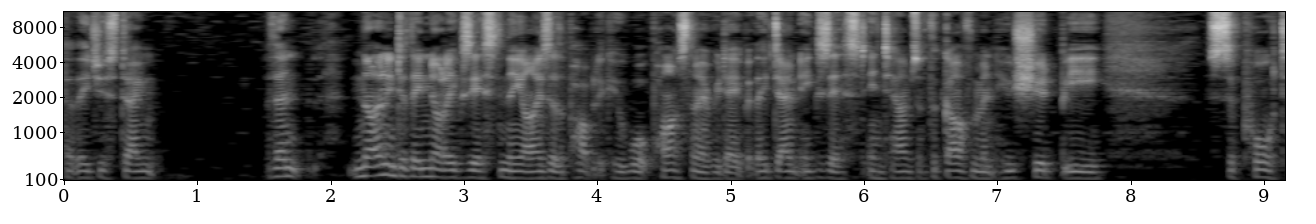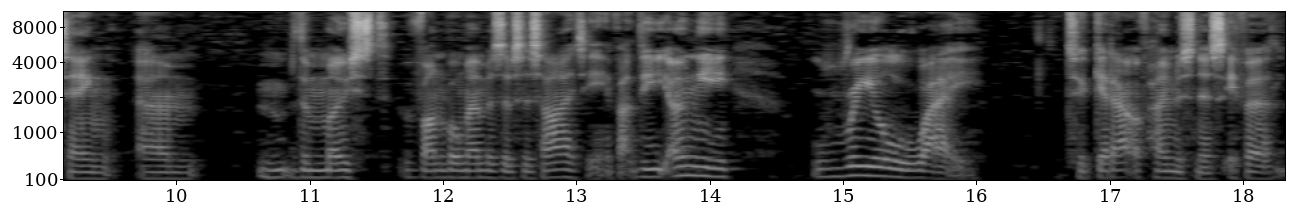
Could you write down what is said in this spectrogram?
that they just don't. Then not only do they not exist in the eyes of the public who walk past them every day, but they don't exist in terms of the government who should be supporting um, the most vulnerable members of society. In fact, the only real way to get out of homelessness if a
